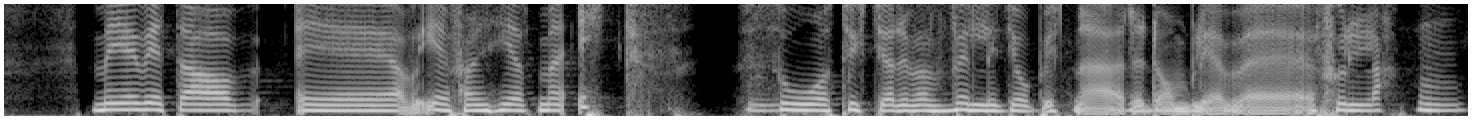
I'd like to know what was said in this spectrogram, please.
Men jag vet av, eh, av erfarenhet med ex så tyckte jag det var väldigt jobbigt när de blev eh, fulla. Mm.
